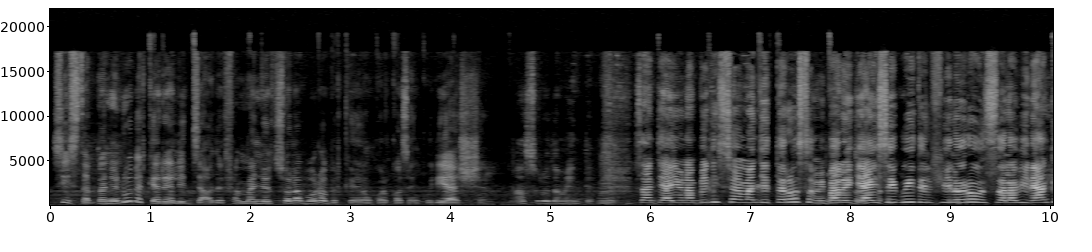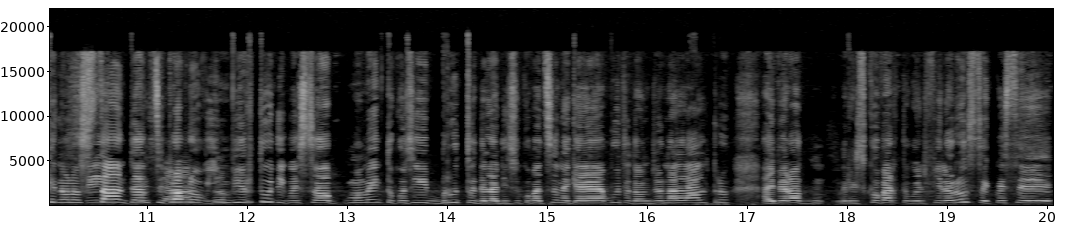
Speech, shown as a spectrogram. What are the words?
Sì, sta bene lui perché è realizzato e fa meglio il suo lavoro perché è un qualcosa in cui riesce assolutamente. Mm. Senti, hai una bellissima maglietta rossa, mi pare che hai seguito il filo rosso alla fine, anche nonostante, sì, anzi esatto. proprio in virtù di questo momento così brutto della disoccupazione che hai avuto da un giorno all'altro, hai però riscoperto quel filo rosso e queste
